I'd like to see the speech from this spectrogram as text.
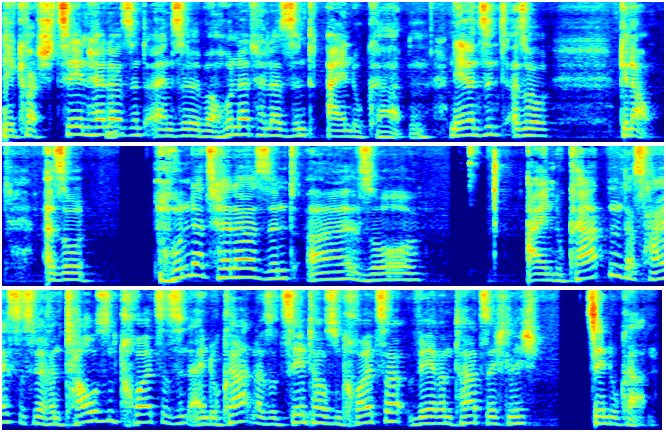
Nee, Quatsch, 10 Heller hm. sind ein Silber, 100 Heller sind ein Dukaten. Nee, dann sind also, genau, also 100 Heller sind also ein Dukaten, das heißt, es wären 1000 Kreuzer sind ein Dukaten, also 10.000 Kreuzer wären tatsächlich 10 Dukaten.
